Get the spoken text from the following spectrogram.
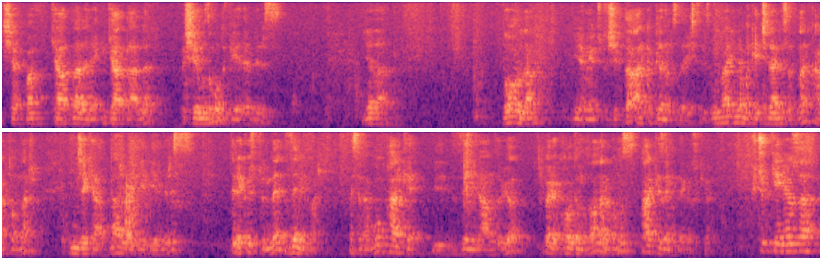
şeffaf kağıtlarla, renkli kağıtlarla ışığımızı modifiye edebiliriz. Ya da doğrudan yine mevcut ışıkta arka planımızı değiştiririz. Bunlar yine maketçilerde satılan kartonlar, ince kağıtlar diye diyebiliriz. Direkt üstünde zemin var. Mesela bu parke bir zemini andırıyor. Böyle koyduğumuz zaman arabamız parke zemininde gözüküyor. Küçük geliyorsa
